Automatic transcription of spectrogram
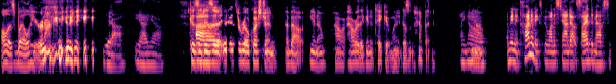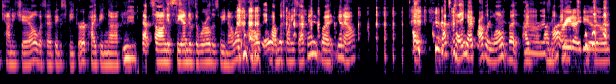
all is well here in our community yeah, yeah, yeah. because it is Uh, a it is a real question about you know how how are they going to take it when it doesn't happen. I know. know? I mean, it kind of makes me want to stand outside the Madison County Jail with a big speaker piping uh, Mm. that song, It's the End of the World as We Know It, all day on the 22nd. But, you know, I, that's petty. I probably won't, but I, Oh, I that's a great idea, though.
